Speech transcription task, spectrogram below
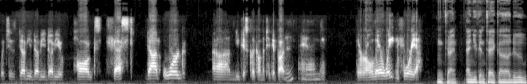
which is www.hogsfest.org. Um, you just click on the ticket button, and they're all there waiting for you. Okay. And you can take uh do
